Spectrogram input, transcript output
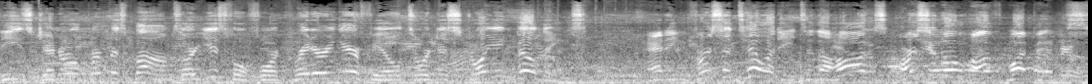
These general-purpose bombs are useful for cratering airfields or destroying buildings, adding versatility to the Hog's arsenal of weapons.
